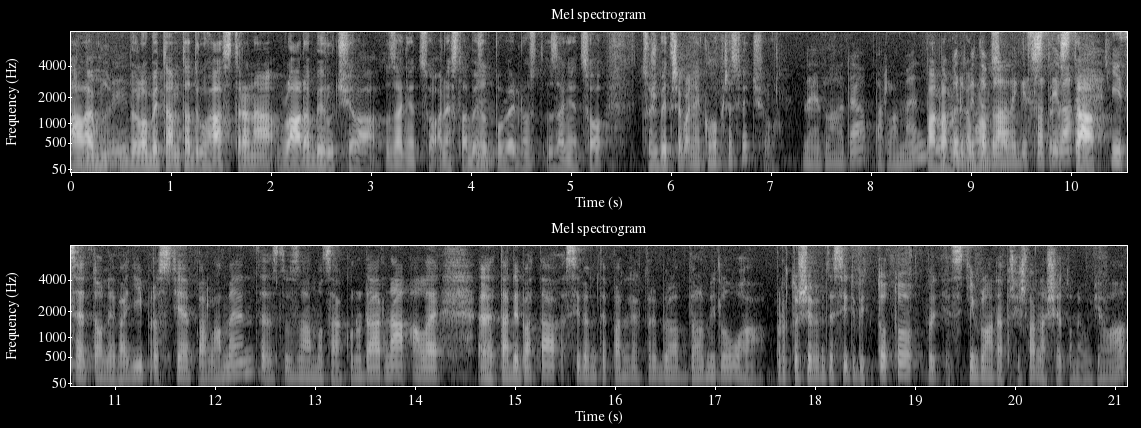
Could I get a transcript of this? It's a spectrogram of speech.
Ale mohli. bylo by tam ta druhá strana, vláda by ručila za něco a nesla by hmm. zodpovědnost za něco, což by třeba někoho přesvědčilo. Ne vláda, parlament, parlament pokud by to byla se. legislativa. Stát. Nic se to nevadí, prostě parlament, to znamená moc zákonodárná, ale eh, ta debata si vemte, pane rektor, byla velmi dlouhá, protože vemte si, kdyby toto s tím vláda přišla, naše to neudělá,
